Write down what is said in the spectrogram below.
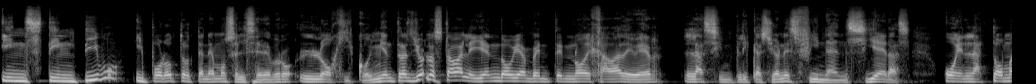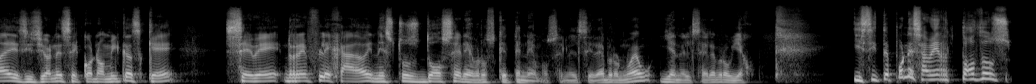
instintivo y por otro tenemos el cerebro lógico. Y mientras yo lo estaba leyendo, obviamente no dejaba de ver las implicaciones financieras o en la toma de decisiones económicas que se ve reflejado en estos dos cerebros que tenemos, en el cerebro nuevo y en el cerebro viejo. Y si te pones a ver todos,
